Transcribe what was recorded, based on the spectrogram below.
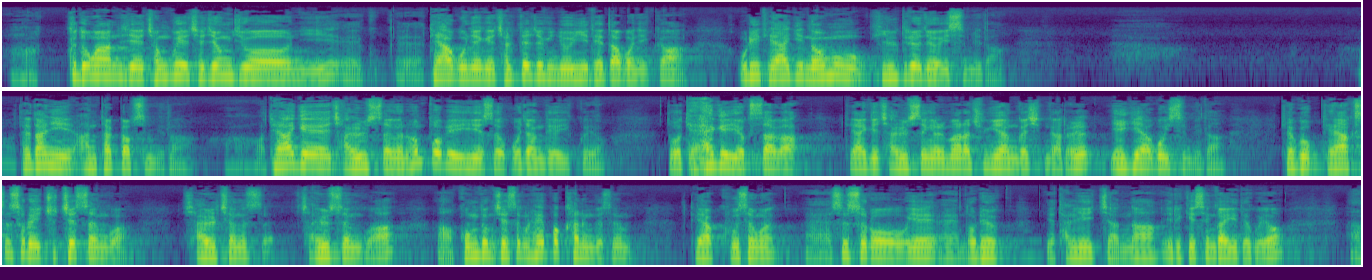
아, 그동안 이제 정부의 재정 지원이 대학 운영의 절대적인 요인이 되다 보니까 우리 대학이 너무 길들여져 있습니다. 대단히 안타깝습니다. 대학의 자율성은 헌법에 의해서 보장되어 있고요. 또 대학의 역사가 대학의 자율성이 얼마나 중요한 것인가를 얘기하고 있습니다. 결국 대학 스스로의 주체성과 자율성, 자율성과 공동체성을 회복하는 것은 대학 구성원 스스로의 노력에 달려있지 않나 이렇게 생각이 되고요.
